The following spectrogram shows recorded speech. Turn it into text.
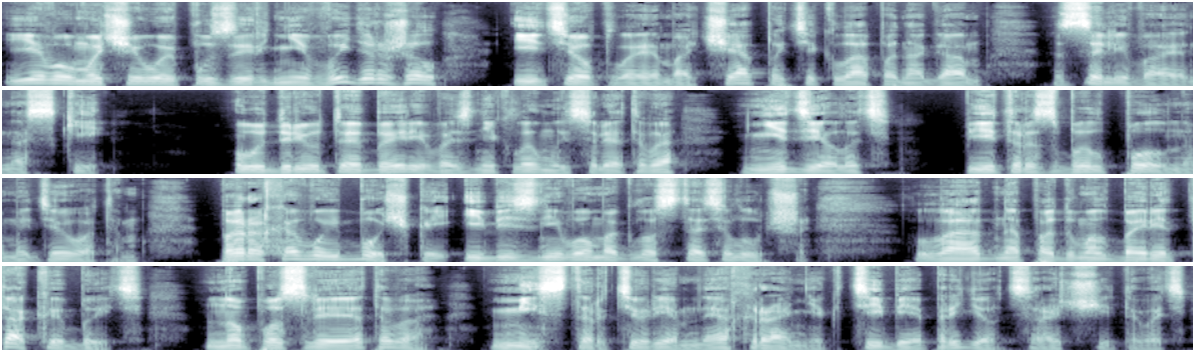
Его мочевой пузырь не выдержал, и теплая моча потекла по ногам, заливая носки. У Дрю Берри возникла мысль этого не делать. Питерс был полным идиотом, пороховой бочкой, и без него могло стать лучше. «Ладно», — подумал Берри, — «так и быть. Но после этого, мистер тюремный охранник, тебе придется рассчитывать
